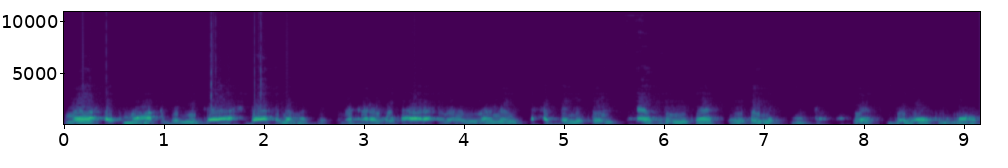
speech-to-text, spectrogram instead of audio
ما حكم عقد النكاح داخل المسجد؟ ذكر الفقهاء رحمه الله أنه يستحب أن يكون عقد النكاح في كل مسجد. نعم جزاكم الله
